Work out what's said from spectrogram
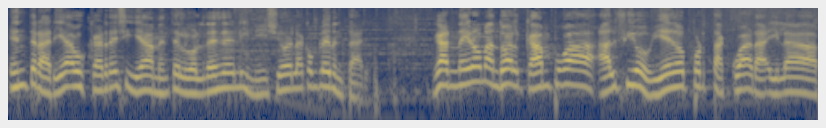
entraría a buscar decididamente el gol desde el inicio de la complementaria. Garnero mandó al campo a Alfio Oviedo por Tacuara y la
